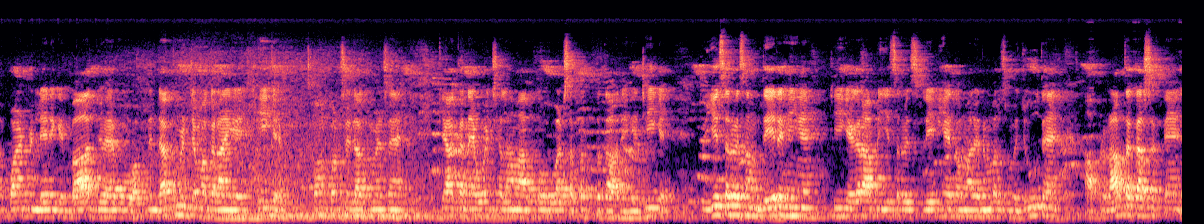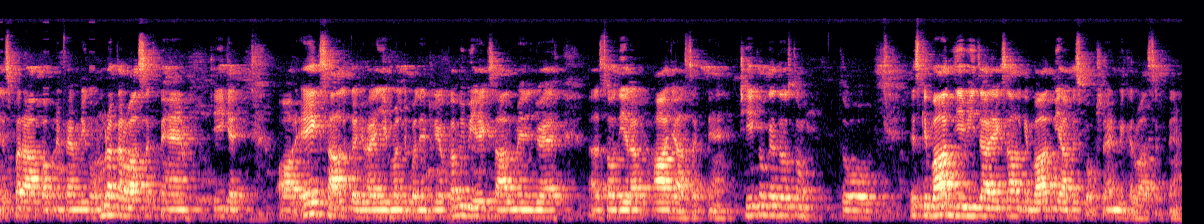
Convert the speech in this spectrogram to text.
अपॉइंटमेंट लेने के बाद जो है वो अपने डॉक्यूमेंट जमा कराएँगे। ठीक है? कौन कौन से डॉक्यूमेंट्स हैं? क्या करना है वो इंशाल्लाह हम आपको व्हाट्सअप पर बता देंगे। ठीक है? तो ये सर्विस हम दे रहे हैं। ठीक है? अगर आपने ये सर्विस लेनी है तो हमारे नंबर्स मौजूद हैं। आप रबता कर सकते हैं। इस पर आप अपने फैमिली को उम्र करवा सकते हैं। ठीक है? और एक साल का जो है ये मल्टीपल एंट्री कभी भी एक साल में जो है सऊदी अरब आ जा सकते हैं। ठीक हो गया दोस्तों? तो इसके बाद ये वीज़ा एक साल के बाद भी आप इसको एक्सटेंड भी करवा सकते हैं।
